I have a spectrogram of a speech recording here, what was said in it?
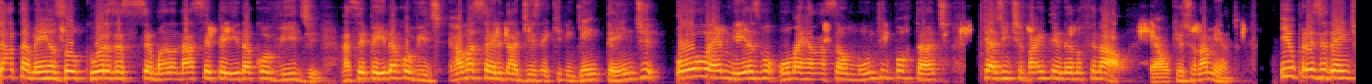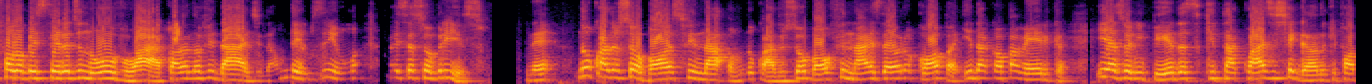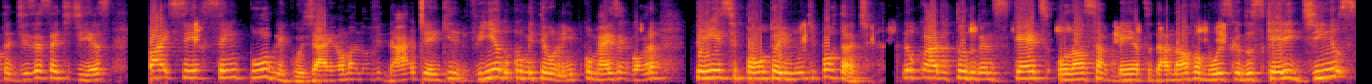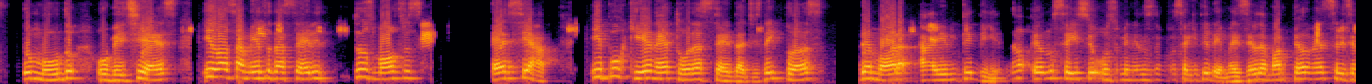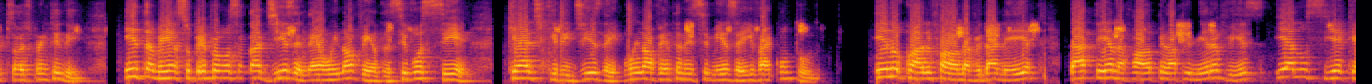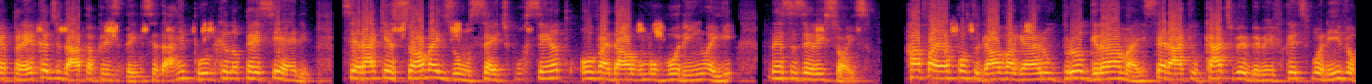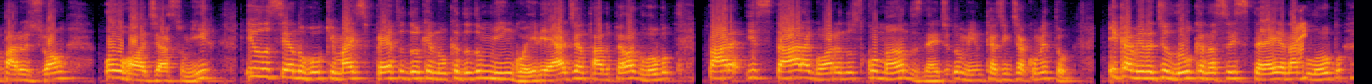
Já também as loucuras essa semana na CPI da Covid. A CPI da Covid é uma série da Disney que ninguém entende ou é mesmo uma relação muito importante que a gente vai entender no final? É um questionamento. E o presidente falou besteira de novo. Ah, qual é a novidade? Não temos nenhuma, vai ser sobre isso, né? No quadro Seu Ball, final, no quadro Seu Ball, finais da Eurocopa e da Copa América. E as Olimpíadas, que está quase chegando, que falta 17 dias, vai ser sem público. Já é uma novidade aí que vinha do Comitê Olímpico, mas agora tem esse ponto aí muito importante. No quadro Tudo Menos Cats, o lançamento da nova música dos queridinhos do mundo, o BTS, e lançamento da série dos monstros S.A. E por que, né, toda a série da Disney Plus demora a entender. Não, eu não sei se os meninos não conseguem entender, mas eu demoro pelo menos três episódios para entender. E também a super promoção da Disney, né? R$1,90. Se você quer adquirir Disney, R$1,90 nesse mês aí vai com tudo. E no quadro Falando da Vida Alheia, Datena fala pela primeira vez e anuncia que é pré-candidato à presidência da República no PSL. Será que é só mais um 7% ou vai dar algum burburinho aí nessas eleições? Rafael Portugal vai ganhar um programa e será que o CAT BBB fica disponível para o João ou Rod assumir? E o Luciano Huck mais perto do que nunca do domingo. Ele é adiantado pela Globo para estar agora nos comandos né, de domingo que a gente já comentou e Camila de Luca na sua estreia na Globo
